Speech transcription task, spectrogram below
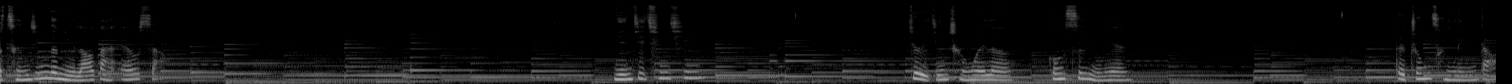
我曾经的女老板 Elsa，年纪轻轻就已经成为了公司里面的中层领导。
